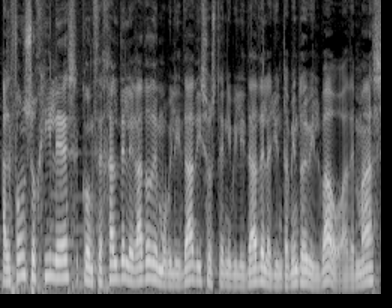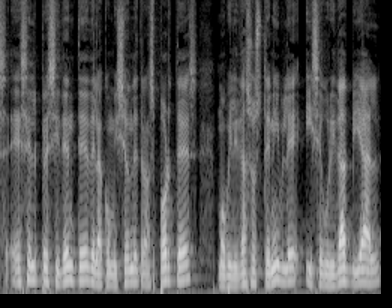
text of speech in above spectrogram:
Alfonso Giles, concejal delegado de Movilidad y Sostenibilidad del Ayuntamiento de Bilbao. Además, es el presidente de la Comisión de Transportes, Movilidad Sostenible y Seguridad Vial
